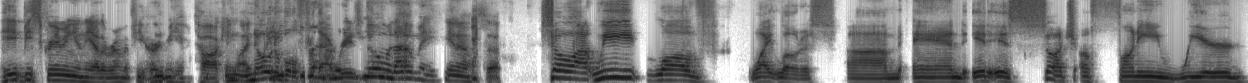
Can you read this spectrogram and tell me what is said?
he'd be screaming in the other room if he heard me talking. Like notable for that reason. Doing without me, you know. So, so uh, we love White Lotus, um, and it is such a funny, weird,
